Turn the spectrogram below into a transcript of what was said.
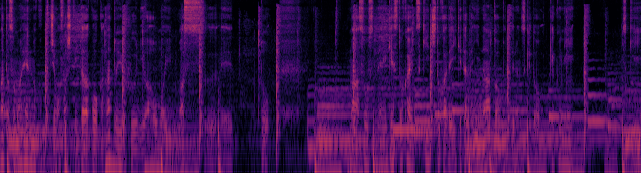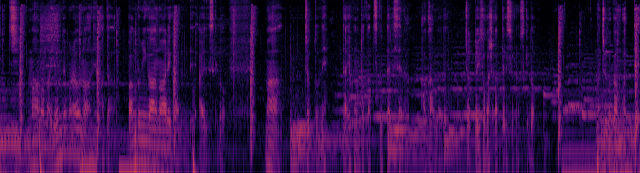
またその辺の告知もさせていただこうかなというふうには思います。えー、っとまあそうですね。ゲスト会月1とかで行けたらいいなとは思ってるんですけど逆に月1まあまあまあ呼んでもらうのはねまた番組側のあれがあるんであれですけどまあちょっとね台本とか作ったりせなあかんのでちょっと忙しかったりするんですけど、まあ、ちょっと頑張って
